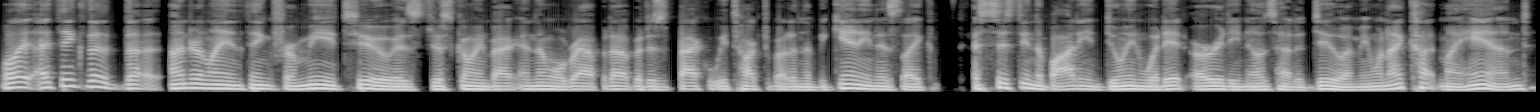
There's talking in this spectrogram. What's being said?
Well, I, I think the the underlying thing for me too is just going back, and then we'll wrap it up. But is back what we talked about in the beginning is like assisting the body in doing what it already knows how to do. I mean, when I cut my hand,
